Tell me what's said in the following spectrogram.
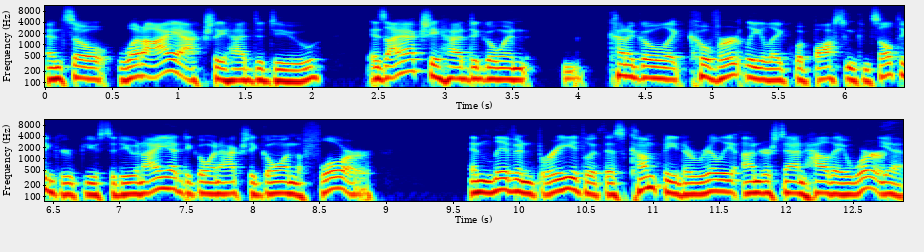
and so what i actually had to do is i actually had to go and kind of go like covertly like what boston consulting group used to do and i had to go and actually go on the floor and live and breathe with this company to really understand how they worked Yeah.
